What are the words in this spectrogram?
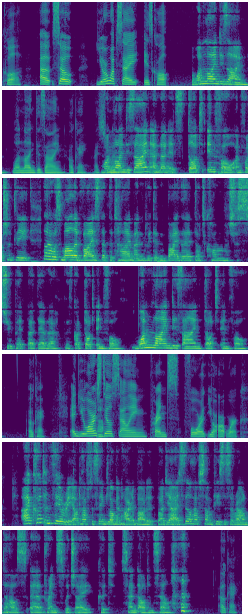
Cool. Uh, so your website is called one line design. One line design. Okay. One line design, and then it's dot info. Unfortunately, I was mal advised at the time, and we didn't buy the dot com, which was stupid. But there, there, we've got dot info. One line design dot info. Okay, and you are still selling prints for your artwork. I could, in theory, I would have to think long and hard about it. But yeah, I still have some pieces around the house, uh, prints, which I could send out and sell. Okay.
